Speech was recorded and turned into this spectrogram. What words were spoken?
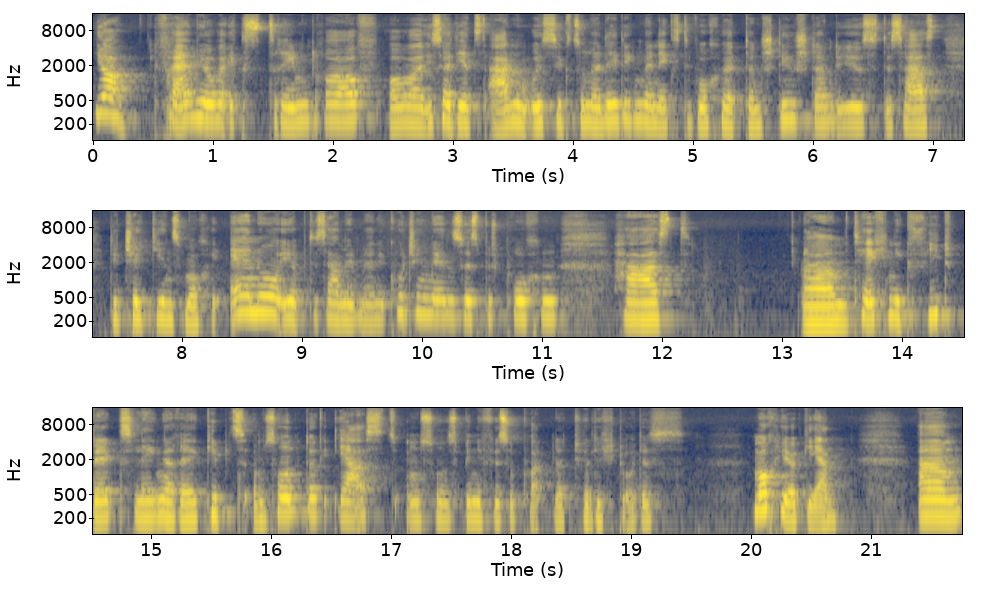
ja, freue mich aber extrem drauf, aber ist halt jetzt auch noch alles zum Erledigen, weil nächste Woche halt dann Stillstand ist. Das heißt, die Check-ins mache ich eh noch. Ich habe das auch mit meinen Coaching-Mädels besprochen heißt, ähm, Technik-Feedbacks längere gibt es am Sonntag erst und sonst bin ich für Support natürlich da. Das mache ich ja gern. Ähm,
